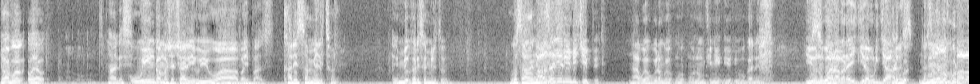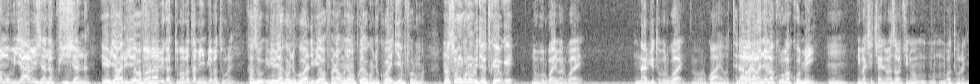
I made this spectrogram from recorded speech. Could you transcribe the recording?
Niyo bavuga oya nkande se uwinga amashacari uyu wa vipers. Karisa milton. Eh, kalisa milton. Ugasanga azanye ntimuzi n'indi kipe. Ntabwo yakubwira ngo ngo- ngo ni umukinnyi w'i- w'i buganda nzi iyo ndwara barayigira burya. Ariko ku munyamakuru. Baba mu byaba ijana ku ijana. Ibyo byaba ari noneho iby'abafana bigatuma batamenya iby'abaturanyi kazu ibyo byakagombye kuba ari iby'abafana umunyamakuru yakagombye kuba yagiye mforoma nose ubu ngubu ni urugero twebwe. Ni uburwayi barwaye. Na byo tuburwaye ni uburwayi butari nabo ari abanyamakuru bakomeye. Mm, ni bake cyane baza abakinnyi mu- baturanyi.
